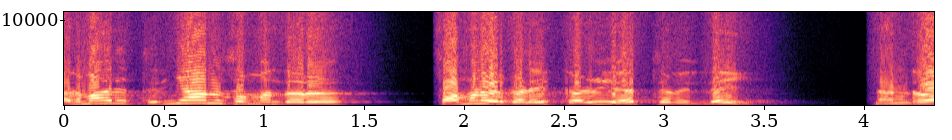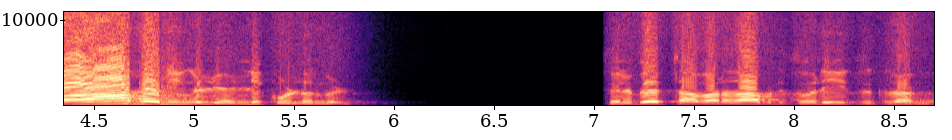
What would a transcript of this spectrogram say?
அது மாதிரி திருஞான சம்பந்தர் சமணர்களை கழு ஏற்றவில்லை நன்றாக நீங்கள் எண்ணிக்கொள்ளுங்கள். சில பேர் தவறதா அப்படி சொல்லிட்டு இருக்கிறாங்க.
